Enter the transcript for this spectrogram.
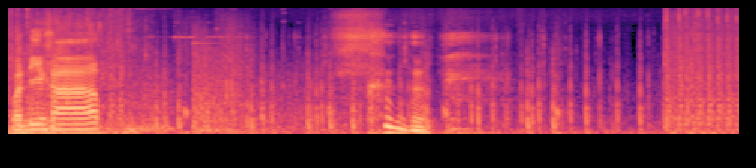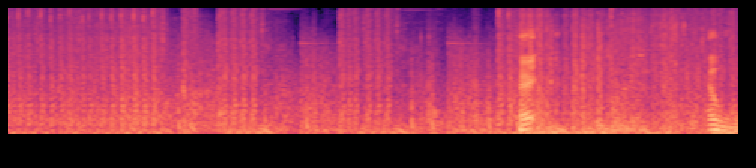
สวัสดีครับ เฮ้ยโอ้โห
